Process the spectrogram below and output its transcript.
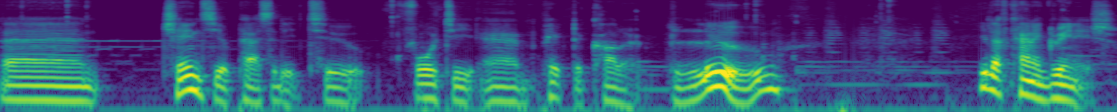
And change the opacity to 40 and pick the color blue. You left kind of greenish.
